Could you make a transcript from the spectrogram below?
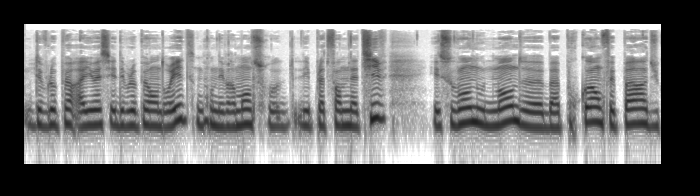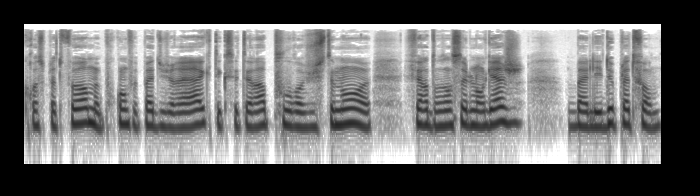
développeur iOS et développeur Android, donc on est vraiment sur les plateformes natives. Et souvent, on nous demande euh, bah, pourquoi on ne fait pas du cross-platform, pourquoi on ne fait pas du React, etc., pour justement faire dans un seul langage bah, les deux plateformes.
